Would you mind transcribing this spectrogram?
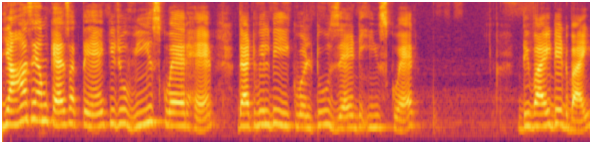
यहाँ से हम कह सकते हैं कि जो वी स्क्वायर है that will be equal to Z e square divided by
